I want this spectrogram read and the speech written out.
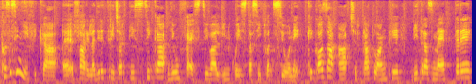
Cosa significa eh, fare la direttrice artistica di un festival in questa situazione? Che cosa ha cercato anche di trasmettere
